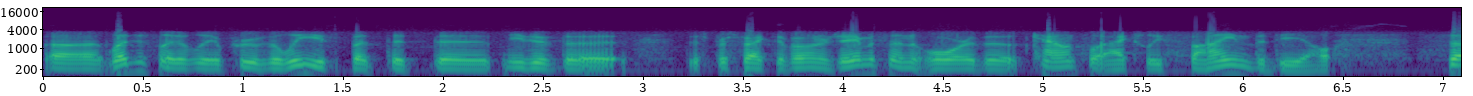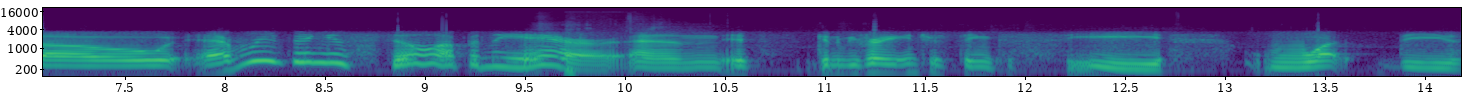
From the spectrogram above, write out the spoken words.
uh, legislatively approved the lease, but the, the neither the this prospective owner Jamison or the council actually signed the deal. So everything is still up in the air, and it's going to be very interesting to see what these,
